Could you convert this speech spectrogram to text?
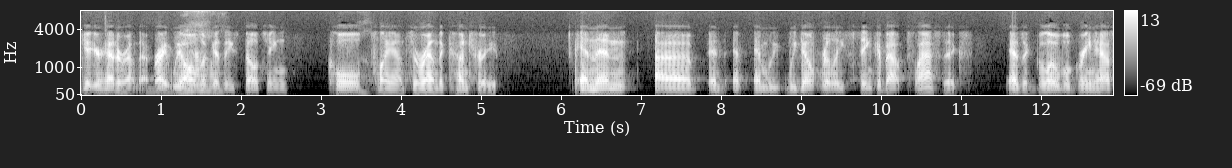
get your head around that, right? We all look at these belching coal plants around the country, and then uh, and, and we we don't really think about plastics as a global greenhouse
